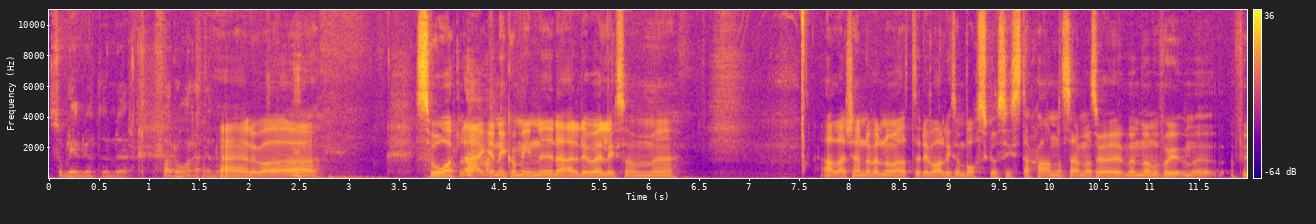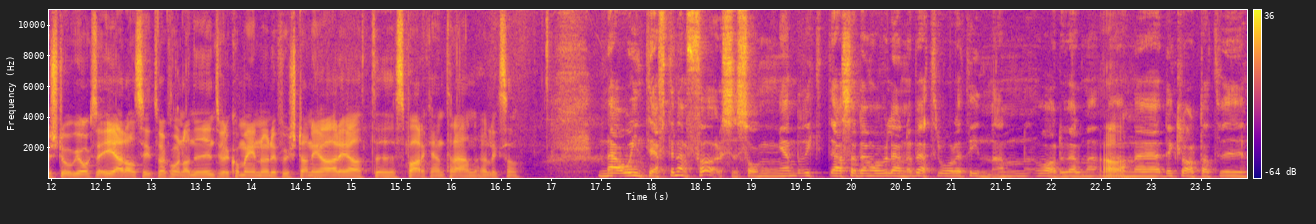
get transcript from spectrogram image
så blev det ju inte under förra året ändå. Nej, det var svårt läge ni kom in i där. Det var liksom eh, alla kände väl nog att det var liksom Boskos sista chans. Men, så, men man förstod ju också er situation att ni inte vill komma in och det första ni gör är att eh, sparka en tränare. Liksom. Nej, och inte efter den försäsongen. Alltså den var väl ännu bättre året innan var det väl. Men, ja. men eh, det är klart att vi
